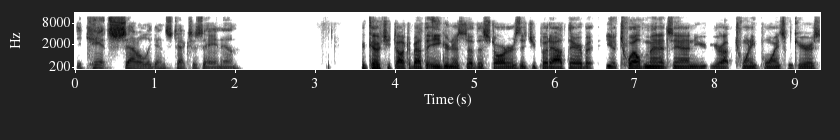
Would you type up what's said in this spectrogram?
you can't settle against Texas A and M. Coach, you talked about the eagerness of the starters that you put out there, but you know, 12 minutes in, you, you're up 20 points. I'm curious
